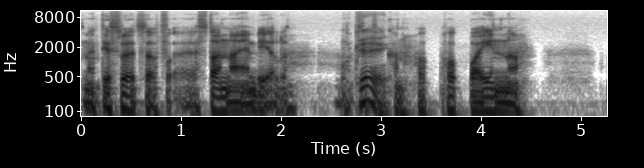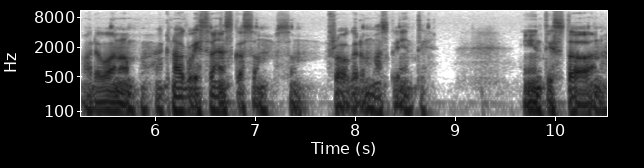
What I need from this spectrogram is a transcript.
men till slut så stannade en bil. Då. Okay. Så fick han hoppa in och, och det var någon knagglig svenska som, som frågade om han skulle in till, in till stan.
